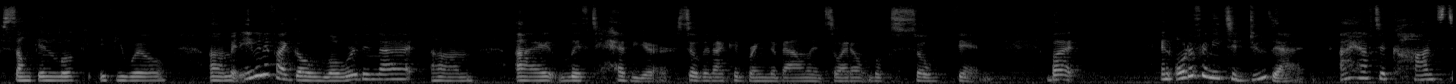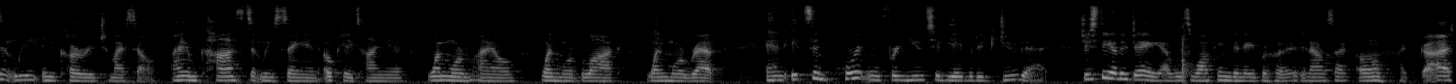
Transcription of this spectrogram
sunken look, if you will. Um, and even if I go lower than that, um, I lift heavier so that I could bring the balance so I don't look so thin. But in order for me to do that, I have to constantly encourage myself. I am constantly saying, okay, Tonya, one more mile, one more block, one more rep. And it's important for you to be able to do that. Just the other day, I was walking the neighborhood and I was like, oh my gosh,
